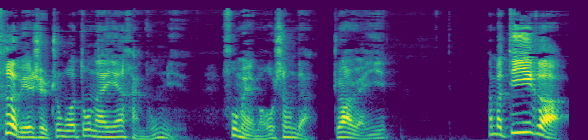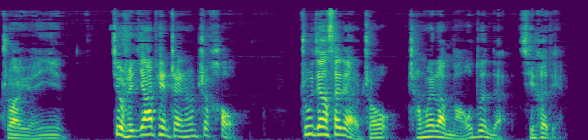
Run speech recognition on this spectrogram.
特别是中国东南沿海农民赴美谋生的主要原因。那么，第一个主要原因。就是鸦片战争之后，珠江三角洲成为了矛盾的集合点。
